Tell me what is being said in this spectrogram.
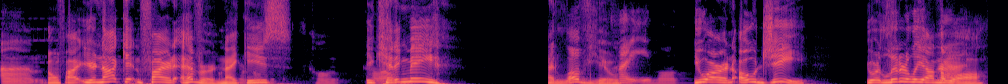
Um, Don't fire. You're not getting fired ever, Nikes. Are. You kidding me? I love you. Hi, evil. You are an OG. You are literally on the wall.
